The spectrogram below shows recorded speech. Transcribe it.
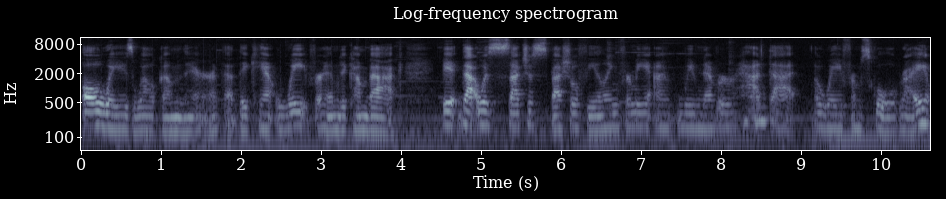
always welcome there, that they can't wait for him to come back. It that was such a special feeling for me. I, we've never had that away from school, right?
